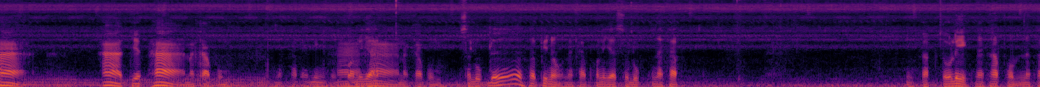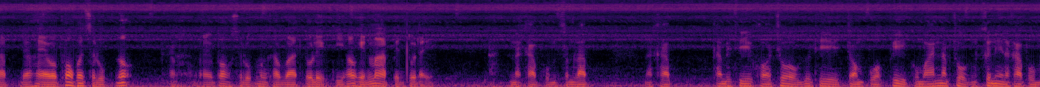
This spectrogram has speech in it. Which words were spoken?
ห้าห้าเจ็ดห้านะครับผม นะครับแอดมินขห้าออนุญาตห้านะครับผมสรุปเด้อครับพี่น้องนะครับขออนุญาตสรุปนะครับนี่ครับตัวเลขนะครับผมนะครับเดี๋ยวให้ว่าพ่องเพิ่นสรุปเนาะครับให้พ่องสรุปมึงครับว่าตัวเลขที่เขาเห็นมาเป็นตัวใดนะครับ ผมสำหรับนะครับทำพิธีขอโชคอยู่ที่จอมปลวกพี่กุมารนำโชคขึ้นนี่นะครับ ผม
